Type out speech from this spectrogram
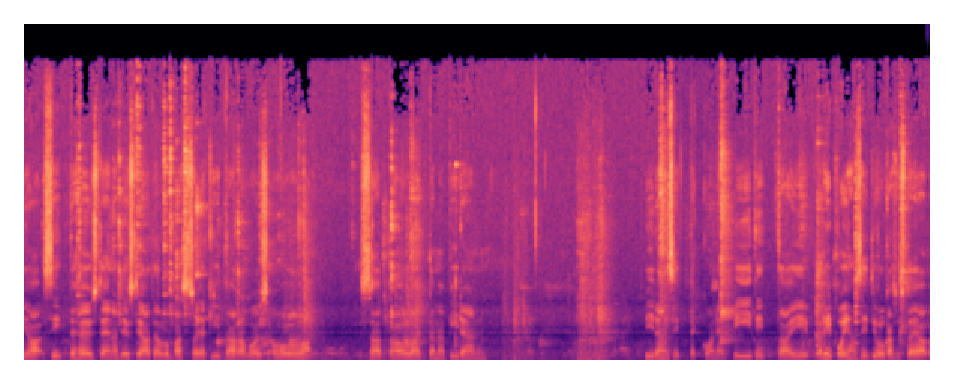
Ja sitten höysteenä tietysti ajatellut basso ja kitara voisi olla. Saattaa olla, että mä pidän, pidän sitten konebiitit tai riippuu ihan siitä julkaisusta ja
